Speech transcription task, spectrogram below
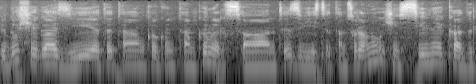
ведущие газеты, там, какой-нибудь там коммерсант, известия, там все равно очень сильные кадры.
